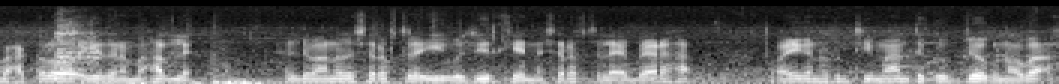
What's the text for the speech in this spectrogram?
waxaa kaloo iyadana mahad leh xildhibaanada sharafta leh iyo wasiirkeenna sharafta leh ee beeraha oo ayagana runtii maanta goobjoog nooga ah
